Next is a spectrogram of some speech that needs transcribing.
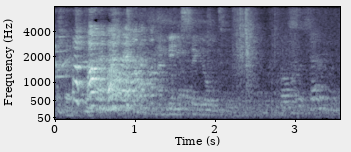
I'm being signaled to.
